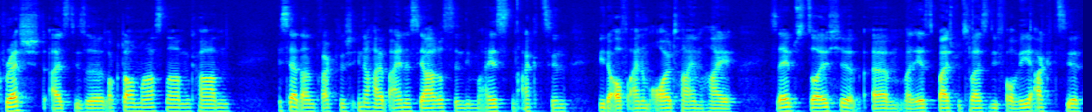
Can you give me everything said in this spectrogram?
Crash, als diese Lockdown-Maßnahmen kamen, ist ja dann praktisch innerhalb eines Jahres sind die meisten Aktien wieder auf einem All-Time-High. Selbst solche, ähm, weil jetzt beispielsweise die VW-Aktie,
